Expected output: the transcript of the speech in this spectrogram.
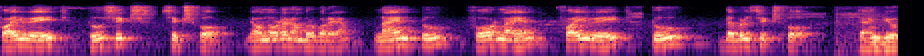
five eight two six six four ഞാൻ ഒന്നുകൂടെ നമ്പർ പറയാം. Nine two four nine five eight two double six four thank you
